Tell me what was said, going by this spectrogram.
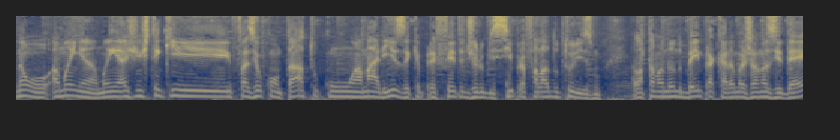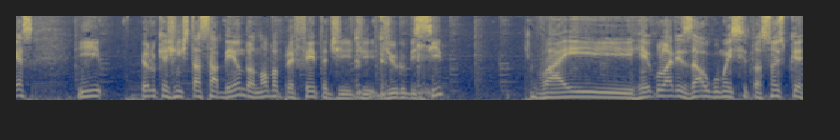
Não, amanhã. Amanhã a gente tem que fazer o contato com a Marisa, que é prefeita de Urubici, para falar do turismo. Ela tá mandando bem pra caramba já nas ideias. E, pelo que a gente está sabendo, a nova prefeita de, de, de Urubici vai regularizar algumas situações, porque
